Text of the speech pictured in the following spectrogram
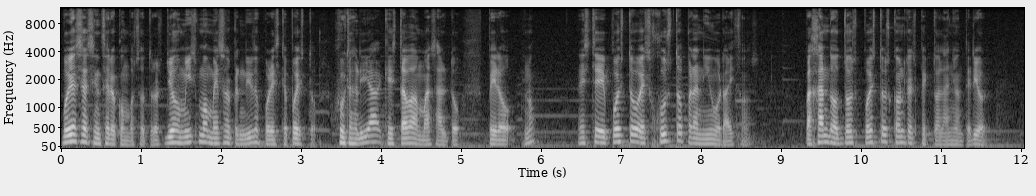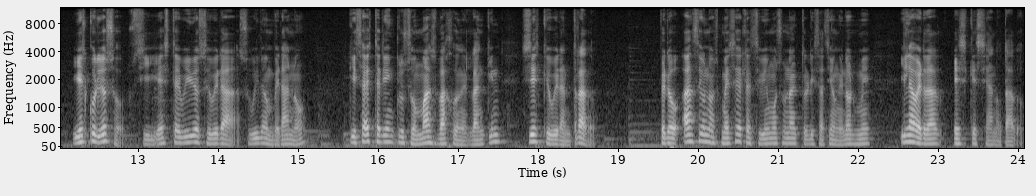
Voy a ser sincero con vosotros, yo mismo me he sorprendido por este puesto, juraría que estaba más alto, pero no. Este puesto es justo para New Horizons, bajando dos puestos con respecto al año anterior. Y es curioso, si este vídeo se hubiera subido en verano, quizá estaría incluso más bajo en el ranking si es que hubiera entrado. Pero hace unos meses recibimos una actualización enorme y la verdad es que se ha notado.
